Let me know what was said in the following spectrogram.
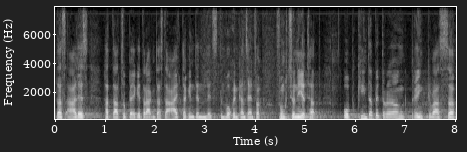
das alles hat dazu beigetragen, dass der Alltag in den letzten Wochen ganz einfach funktioniert hat ob Kinderbetreuung, Trinkwasser,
